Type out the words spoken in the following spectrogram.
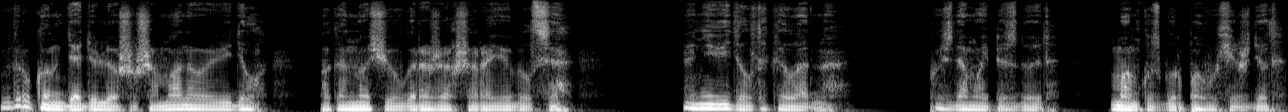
Вдруг он дядю Лёшу Шаманова видел, пока ночью в гаражах шароёбился. А не видел, так и ладно. Пусть домой пиздует, мамку с Гурповухи ждет.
